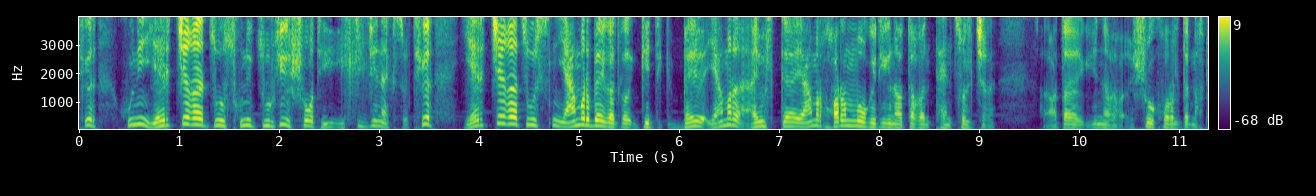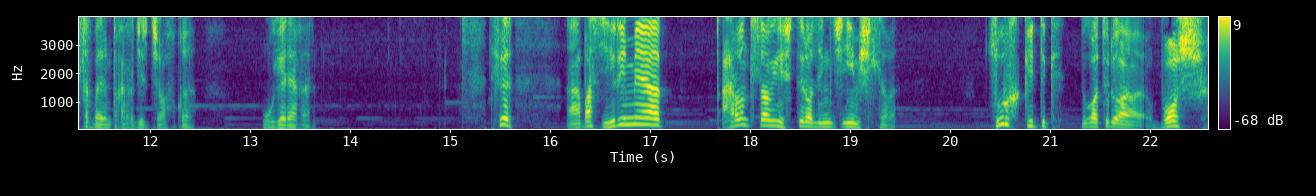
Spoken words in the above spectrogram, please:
Тэгэхээр хүний ярьж байгаа зүйлс хүний зүрхийг шууд илчилж байна гэсэн. Тэгэхээр ярьж байгаа зүйлс нь ямар бэ гэдэг ямар аюултай, ямар хорон муу гэдгийг нь одоогоо таньцуулж байгаа. Одоо энэ шүүх хурал дээр нотлох баримт гаргаж ирж байгаа байхгүй. Үг яриагаар. Тэгэхээр бас Иремья 17-гийн 9 дээр бол ингэж ийм ишлэл байгаа. Зүрх гэдэг нөгөө тэр бууш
